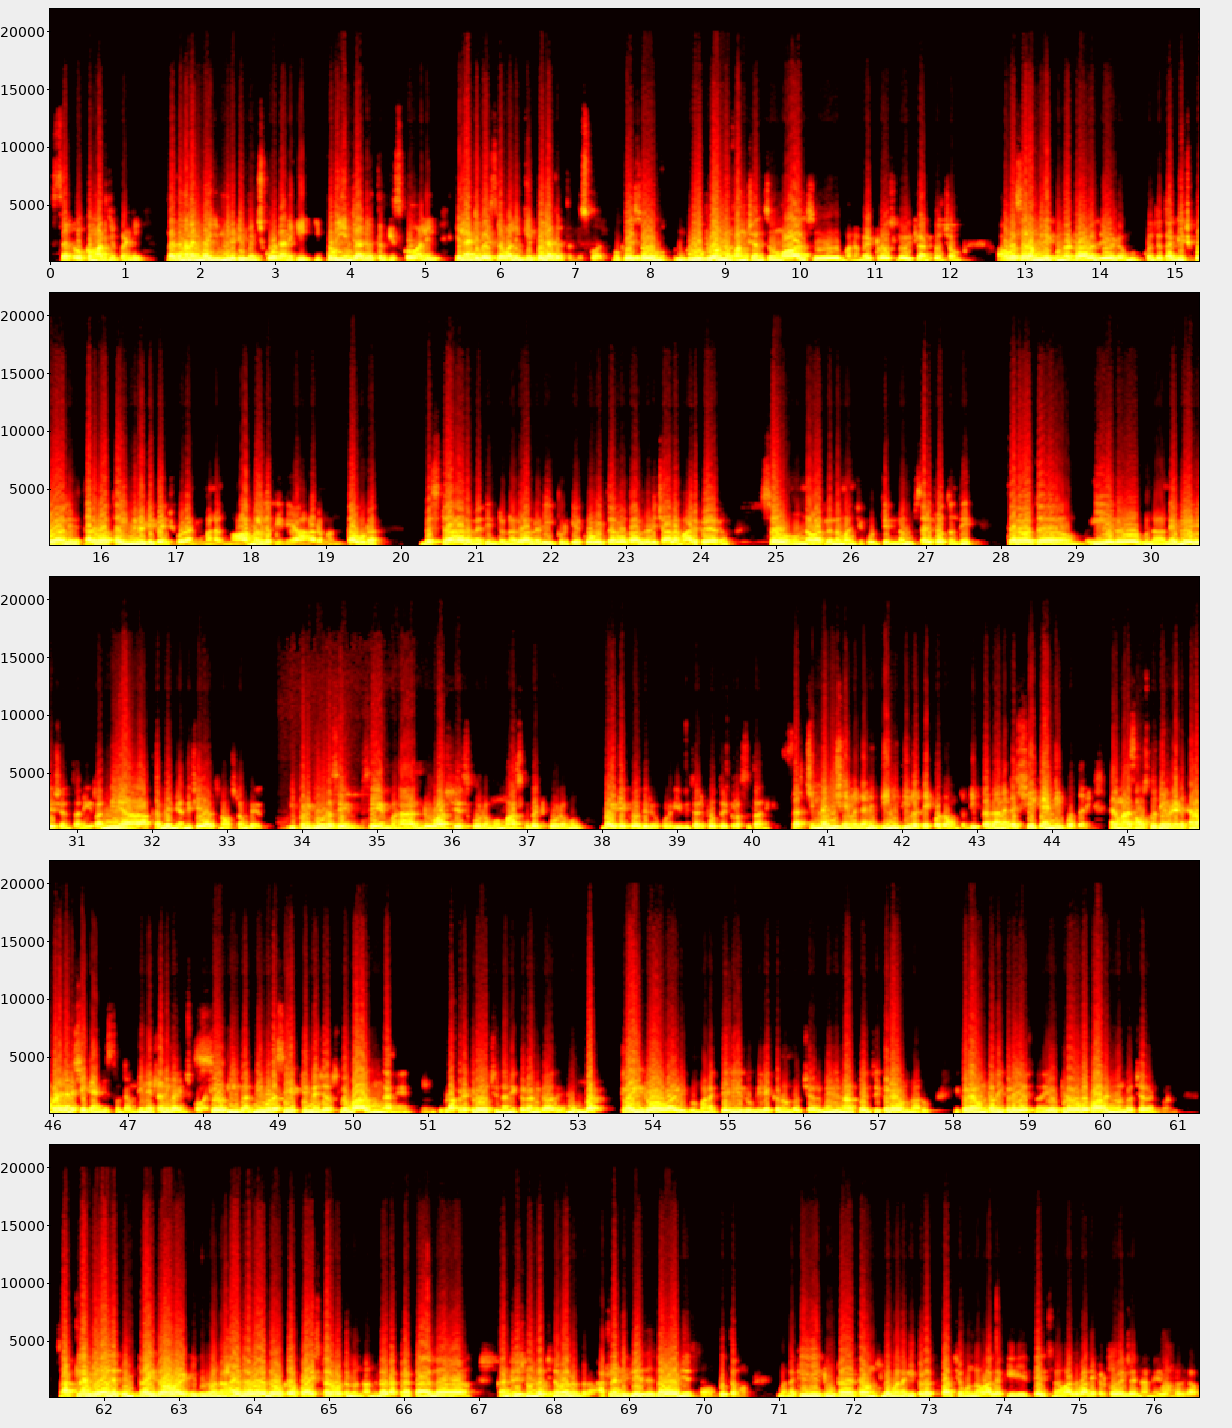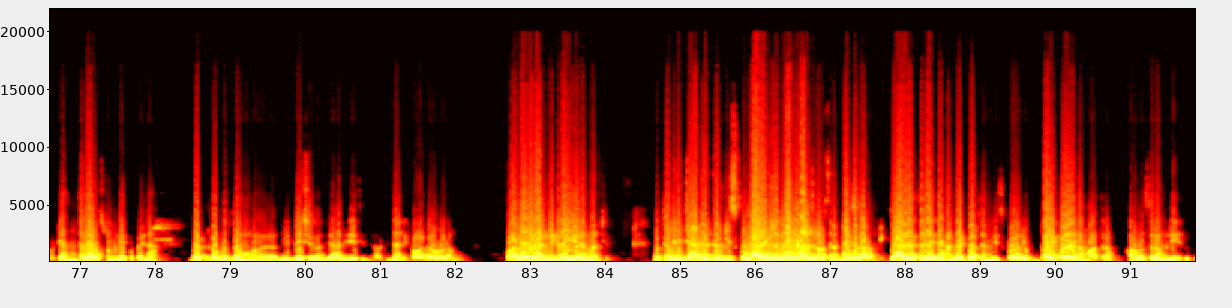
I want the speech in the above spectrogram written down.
సార్ ఒక్క మాట చెప్పండి. ప్రధానంగా ఇమ్యూనిటీ పెంచుకోవడానికి ఇప్పుడు ఏం జాగ్రత్తలు తీసుకోవాలి? ఎలాంటి వయసులో వాళ్ళు ఇంకెక్కువ జాగ్రత్తలు తీసుకోవాలి. ఓకే సో గ్రూప్లో ఉన్న ఫంక్షన్స్ మాల్స్ మన మెట్రోస్లో ఇట్లాంటి కొంచెం అవసరం లేకుండా ట్రావెల్ చేయడం కొంచెం తగ్గించుకోవాలి. తర్వాత ఇమ్యూనిటీ పెంచుకోవడానికి మనం నార్మల్గా తినే ఆహారం అంతా కూడా బెస్ట్ ఆహారమే తింటున్నారు ఆల్రెడీ. ఇప్పటికే కోవిడ్ తర్వాత ఆల్రెడీ చాలా మారిపోయారు. సో ఉన్న వాటిలో మంచి ఫుడ్ తినడం సరిపోతుంది. తర్వాత ఏదో మన నెబులైజేషన్స్ అని ఇవన్నీ ఆకర్లేని అన్ని చేయాల్సిన అవసరం లేదు. ఇప్పటికి కూడా సేమ్ సేమ్ హ్యాండ్ వాష్ చేసుకోవడము మాస్క్ పెట్టుకోవడము బయట ఎక్కువ తిరగకూడదు. ఇవి సరిపోతాయి ప్రస్తుతానికి. సార్ చిన్న విషయమే కానీ దీని తీవ్రత ఎక్కువగా ఉంటుంది. ప్రధానంగా షేక్ హ్యాండ్ ఇవ్వద్దని. కానీ మన సంస్కృతి ఏంటంటే కనపడగానే షేక్ హ్యాండ్ ఇస్తుంటాం. దీన్ని ఎట్లా నివారించుకోవాలి? సో ఇవన్నీ కూడా సేఫ్టీ మెజర్స్లో భాగంగానే. ఇప్పుడు అక్కడెక్కడో వచ్చిందని ఇక్కడ కాదు. But try to avoid. ఇప్పుడు మనకు తెలియదు మీరు ఎక్కడ నుండి వచ్చారు. మీరు నాకు తెలుసు ఇక్కడే ఉన్నారు. ఇక్కడే ఉంటారు ఇక్కడే చేస్తున్నారు. ఇప్పుడు ఎవరో ఫారిన్ నుండి వచ్చారు అనుకోండి సో అట్లాంటి వాళ్ళకి ట్రై టు అవాయిడ్ ఇప్పుడు మన హైదరాబాద్లో ఒక ఫైవ్ స్టార్ హోటల్ ఉంది. అందులో రకరకాల కంట్రీస్ నుండి వచ్చిన వాళ్ళు ఉంటారు. అట్లాంటి ప్లేసెస్లో అవాయిడ్ చేస్తే ఉత్తమం. మనకి టూ టౌన్స్లో మనకి ఇక్కడ పరిచయం ఉన్న వాళ్ళకి తెలిసిన వాళ్ళు వాళ్ళు ఎక్కడికో వెళ్ళిన అనేది ఉండదు కాబట్టి అంతగా అవసరం లేకపోయినా బట్ ప్రభుత్వం మన నిర్దేశకం జారీ చేసింది కాబట్టి దాన్ని ఫాలో అవ్వడం ఫాలో అవ్వడానికి ట్రై చేయడం మంచిది. మొత్తం మీద జాగ్రత్తలు తీసుకోవాలి. భయపడాల్సిన అవసరం ఎక్కువగా ఉంది. జాగ్రత్తలు అయితే హండ్రెడ్ పర్సెంట్ తీసుకోవాలి. భయపడడం మాత్రం అవసరం లేదు.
